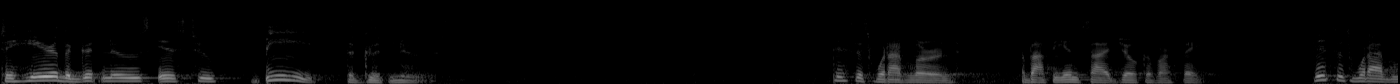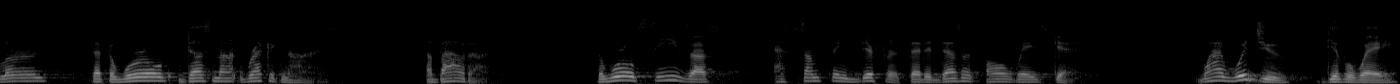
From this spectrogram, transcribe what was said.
To hear the good news is to be the good news. This is what I've learned about the inside joke of our faith. This is what I've learned that the world does not recognize. about us. The world sees us as something different that it doesn't always get. Why would you give away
